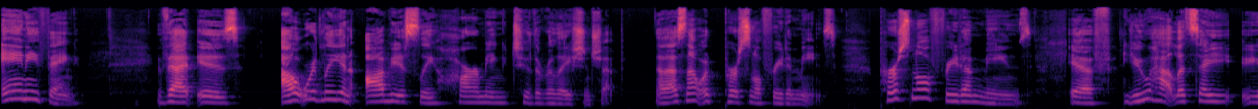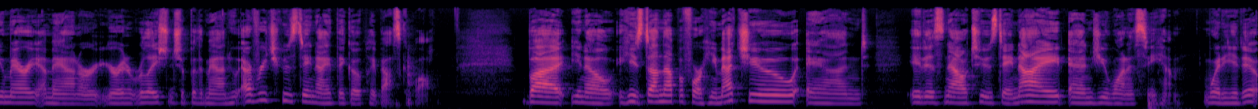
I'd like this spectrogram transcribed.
anything that is outwardly and obviously harming to the relationship. Now, that's not what personal freedom means. Personal freedom means if you have, let's say you marry a man or you're in a relationship with a man who every Tuesday night they go play basketball. But, you know, he's done that before he met you and it is now Tuesday night and you want to see him. What do you do?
